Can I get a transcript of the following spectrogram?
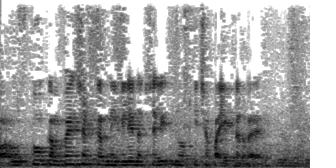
और उसको कंपेंसेट करने के लिए नक्सली नोट की छपाई कर रहे हैं।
